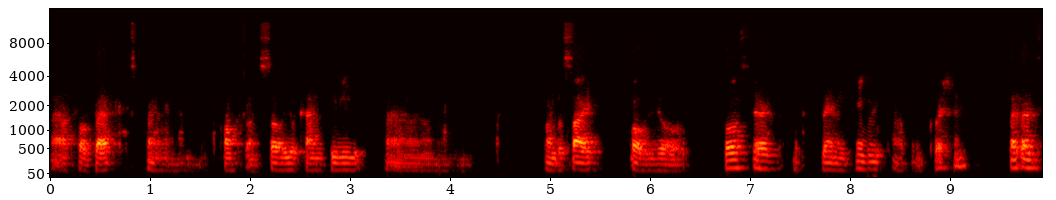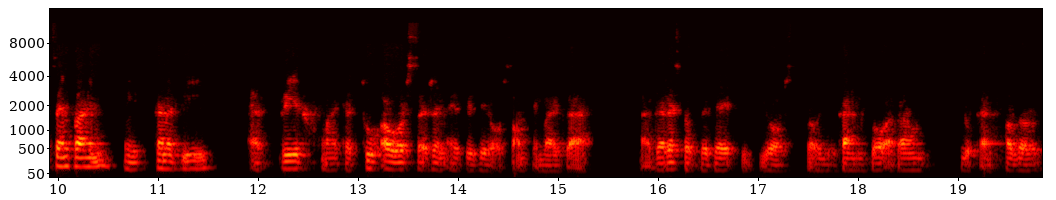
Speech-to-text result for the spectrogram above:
uh, for that um, conference. So you can be um, on the site for your posters, explaining things, asking questions. But at the same time, it's gonna be a brief, like a two-hour session every day or something like that. Uh, the rest of the day is yours, so you can go around, look at other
